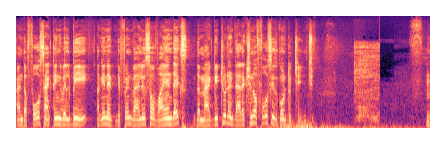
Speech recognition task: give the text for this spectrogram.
and the force acting will be again at different values of y and x the magnitude and direction of force is going to change. Hmm,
